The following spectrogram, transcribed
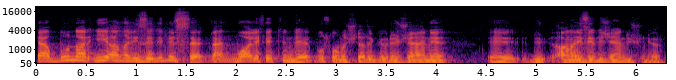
Yani bunlar iyi analiz edilirse ben muhalefetin de bu sonuçları göreceğini, e, analiz edeceğini düşünüyorum.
